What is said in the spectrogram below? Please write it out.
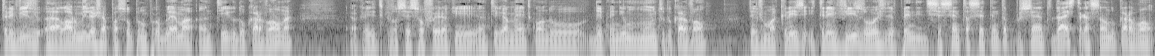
Treviso, uh, Lauro Miller já passou por um problema antigo do carvão, né? Eu acredito que vocês sofreram aqui antigamente quando dependiam muito do carvão. Teve uma crise e Treviso hoje depende de 60 a 70% da extração do carvão.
